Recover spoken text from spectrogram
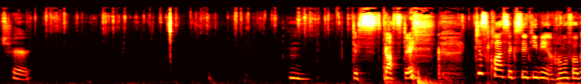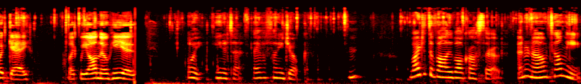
Sure. Hmm. Disgusting. Just classic Suki being a homophobic gay. Like we all know he is. Oi, Hinata, I have a funny joke. Hmm? Why did the volleyball cross the road? I don't know, tell me.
